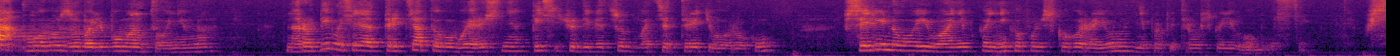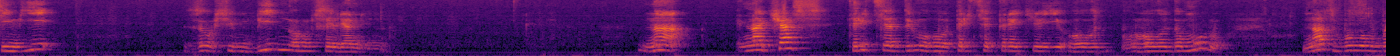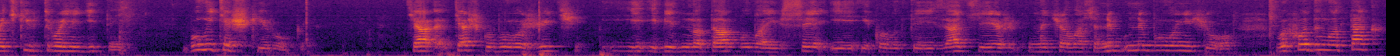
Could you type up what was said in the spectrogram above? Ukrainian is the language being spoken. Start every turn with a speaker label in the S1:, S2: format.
S1: Я Морозова Любов Антонівна. Народилася я 30 вересня 1923 року в селі Новоіванівка Нікопольського району Дніпропетровської області. В сім'ї зовсім бідного селянина. На, на час 32-33 голод- голодомору нас було в батьків троє дітей. Були тяжкі роки. Тя, тяжко було жити, і, і біднота була, і все, і, і колективізація почалася. Не, не було нічого. Виходило так,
